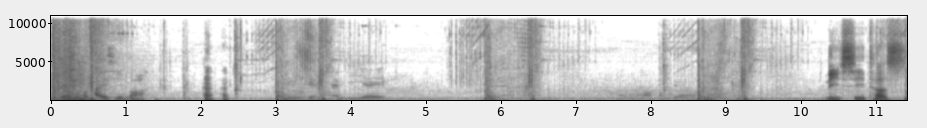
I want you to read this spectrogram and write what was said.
不要那么开心吧。经典 M1A。里希特斯，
